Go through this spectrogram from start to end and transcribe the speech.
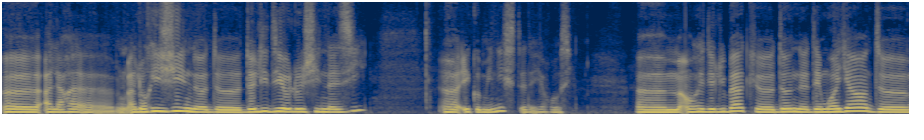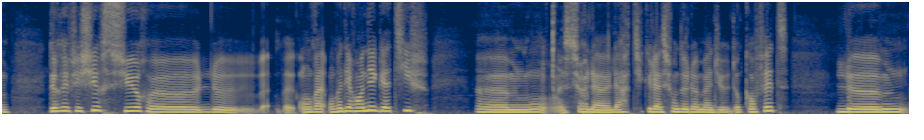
à l'origine de, de l'idéologie nazie, et communiste d'ailleurs aussi. Euh, Henri de Lubac euh, donne des moyens de, de réfléchir sur euh, le, bah, on va, on va dire en négatif, sur l'articulation de l'homme à Dieu. Donc en fait, l'être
